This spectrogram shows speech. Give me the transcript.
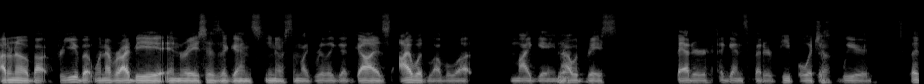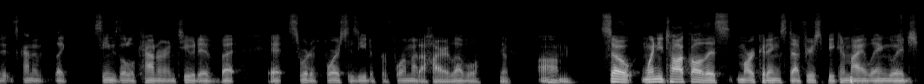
I don't know about for you, but whenever I'd be in races against, you know, some like really good guys, I would level up my game. Yeah. I would race better against better people, which Yeah. is weird. But it's kind of like seems a little counterintuitive, but it sort of forces you to perform at a higher level. Yeah. Um, So when you talk all this marketing stuff, you're speaking my language,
